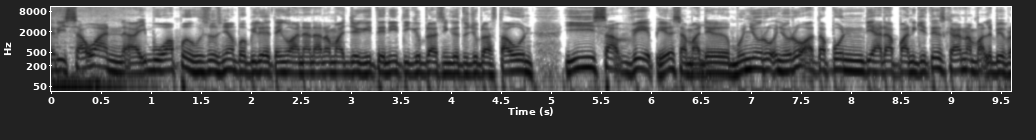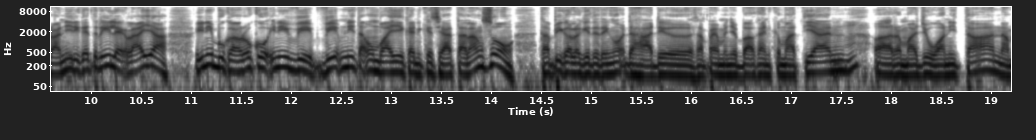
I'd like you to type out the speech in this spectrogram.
Kerisauan uh, ibu bapa khususnya apabila tengok anak-anak remaja kita ni 13 hingga 17 tahun isap vape ya sama ada menyuruh-nyuruh ataupun di hadapan kita sekarang nampak lebih berani. Dia kata relax lah ayah. Ini bukan rokok ini vape. Vape ni tak membahayakan kesihatan langsung. Tapi kalau kita tengok dah ada sampai menyebabkan kematian mm-hmm. uh, remaja wanita 16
